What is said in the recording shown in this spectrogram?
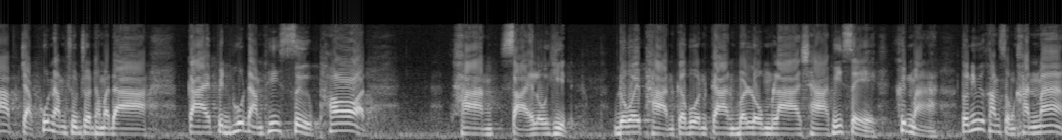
าพจากผู้นำชุมชนธรรมดา กลายเป็นผู้นำที่สืบทอดทางสายโลหิต โดยผ่านกระบวนการบรมราชาพิเศษขึ้นมาตรงนี้มีความสำคัญมาก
